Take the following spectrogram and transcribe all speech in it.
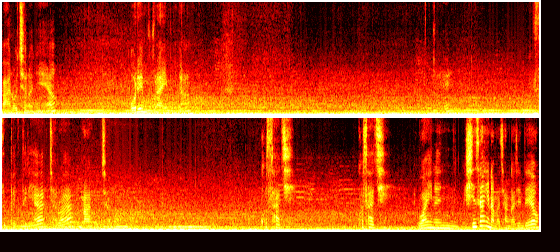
15,000원이에요. 오래 묵은 아이입니다. 이렇게 익스펙트리아 철화 15,000원. 코사지. 코사지. 와인은 신상이나 마찬가지인데요.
